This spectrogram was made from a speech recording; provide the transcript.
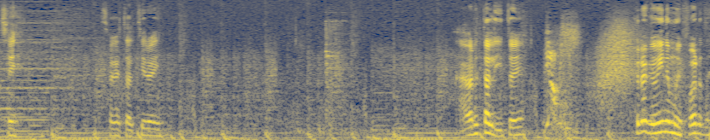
Sí, saca hasta el tiro ahí. A ver, está listo ya. Creo que vine muy fuerte.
